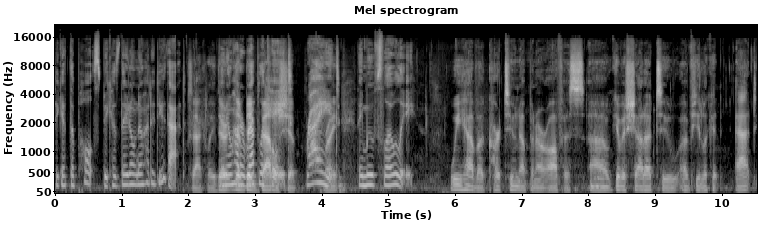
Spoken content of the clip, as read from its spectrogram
to get the pulse because they don't know how to do that. Exactly. They're, they know how to replicate. Battleship, right. right. They move slowly. We have a cartoon up in our office. Uh, mm-hmm. Uh, give a shout out to, uh, if you look at at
